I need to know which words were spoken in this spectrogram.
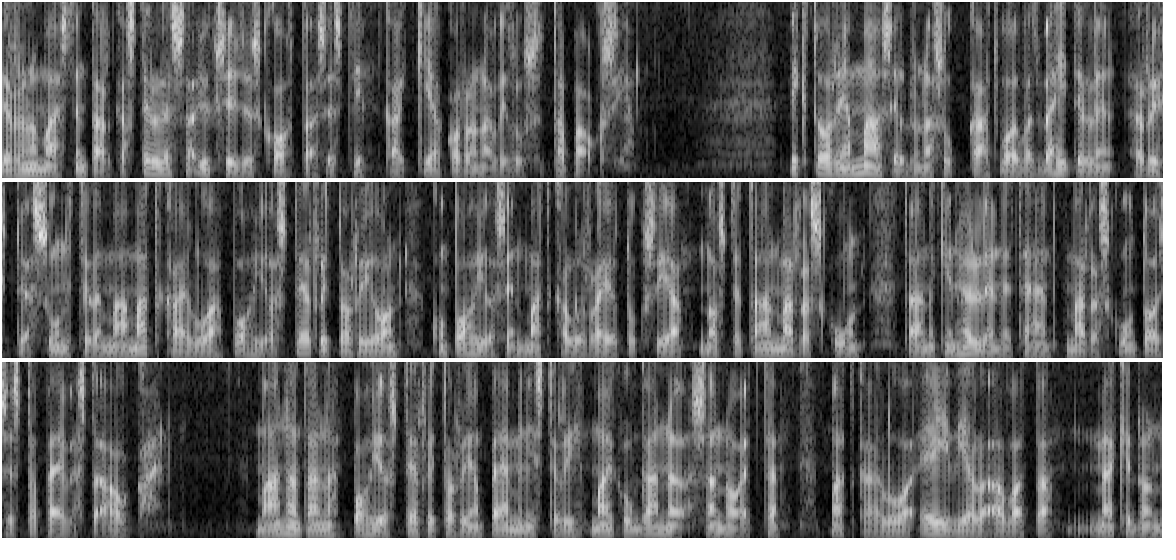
Viranomaisten tarkastellessa yksityiskohtaisesti kaikkia koronavirustapauksia. Victorian maaseudun asukkaat voivat vähitellen ryhtyä suunnittelemaan matkailua pohjoisterritorioon, kun pohjoisen matkailurajoituksia nostetaan marraskuun tai ainakin höllennetään marraskuun toisesta päivästä alkaen. Maanantaina Pohjois-territorion pääministeri Michael Gunner sanoi, että matkailua ei vielä avata Macedon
